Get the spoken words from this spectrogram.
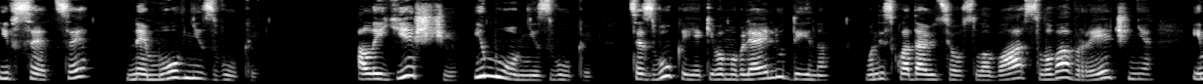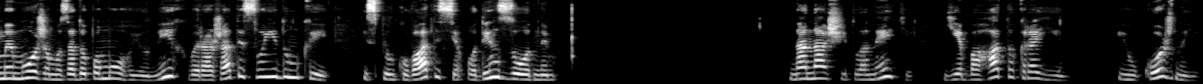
І все це немовні звуки. Але є ще і мовні звуки. Це звуки, які вимовляє людина. Вони складаються у слова, слова в речення, і ми можемо за допомогою них виражати свої думки і спілкуватися один з одним. На нашій планеті є багато країн, і у кожної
